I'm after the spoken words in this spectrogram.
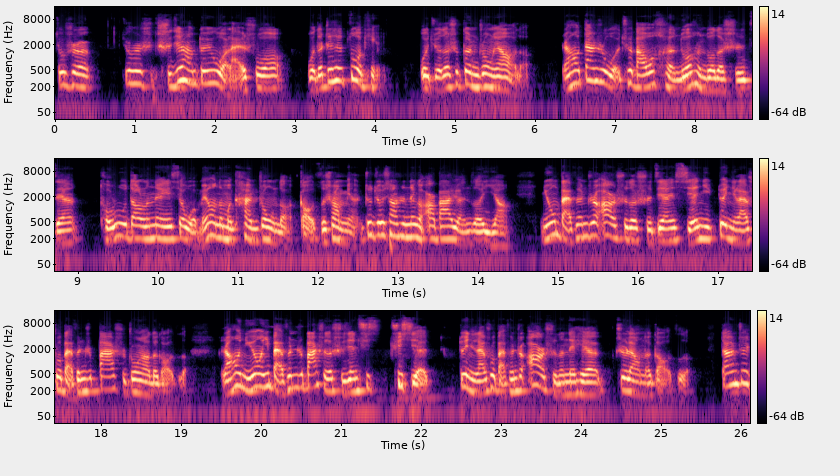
就是就是实际上对于我来说，我的这些作品。我觉得是更重要的，然后但是我却把我很多很多的时间投入到了那一些我没有那么看重的稿子上面，这就像是那个二八原则一样，你用百分之二十的时间写你对你来说百分之八十重要的稿子，然后你用你百分之八十的时间去去写对你来说百分之二十的那些质量的稿子。当然这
